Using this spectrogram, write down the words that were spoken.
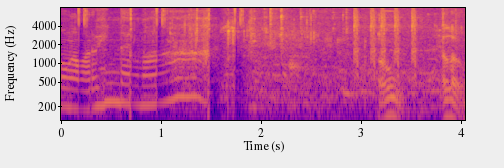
Uh, いつもが悪いんだよな oh, hello.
